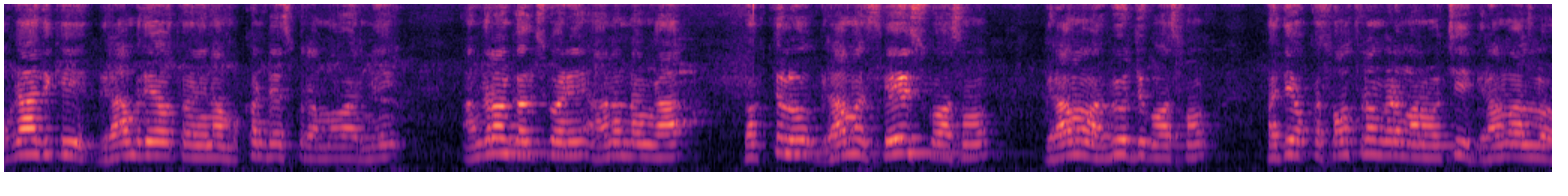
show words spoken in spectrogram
ఉగాదికి గ్రామ దేవత అయిన ముక్కండేశ్వరి అమ్మవారిని అందరం కలుసుకొని ఆనందంగా భక్తులు గ్రామ శ్రేయస్ కోసం గ్రామం అభివృద్ధి కోసం ప్రతి ఒక్క సంవత్సరం కూడా మనం వచ్చి గ్రామాల్లో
